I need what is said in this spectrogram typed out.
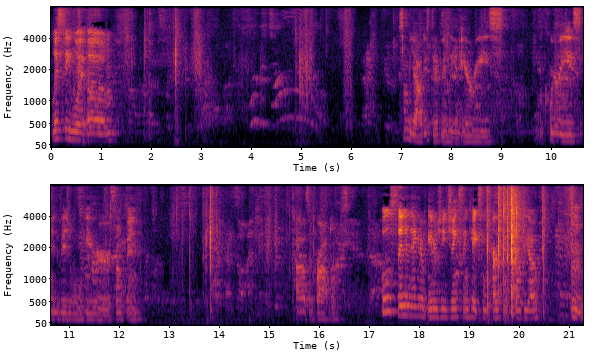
Let's see what, um, some of y'all, this definitely an Aries, Aquarius individual here or something. Causing problems. Who's sending negative energy, jinxing, hexing, cursing, Scorpio? Mm.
